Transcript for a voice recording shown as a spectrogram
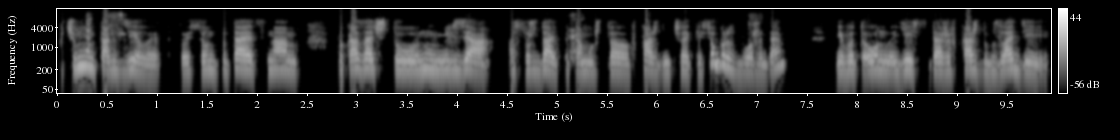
почему он так делает. То есть он пытается нам показать, что ну, нельзя осуждать, потому что в каждом человеке есть образ Божий, да? И вот он есть даже в каждом злодее.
